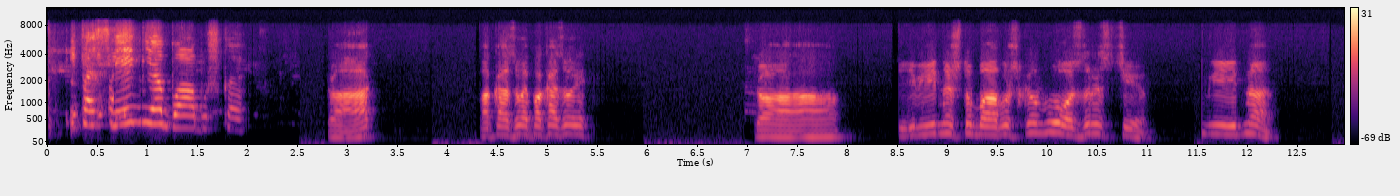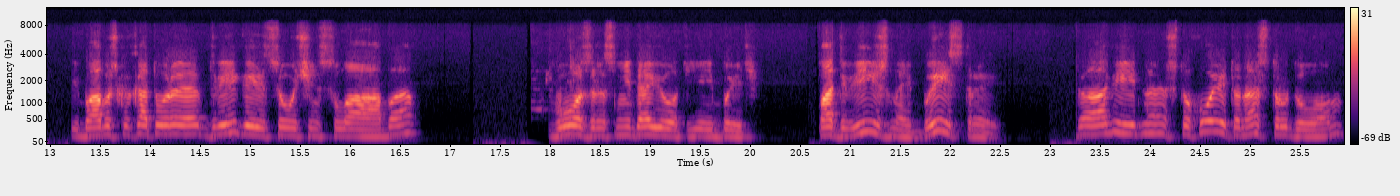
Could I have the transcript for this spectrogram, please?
И последняя бабушка. Так. Показывай, показывай. Да. И видно, что бабушка в возрасте. Видно. И бабушка, которая двигается очень слабо. Возраст не дает ей быть подвижной, быстрой. Да, видно, что ходит она с трудом,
